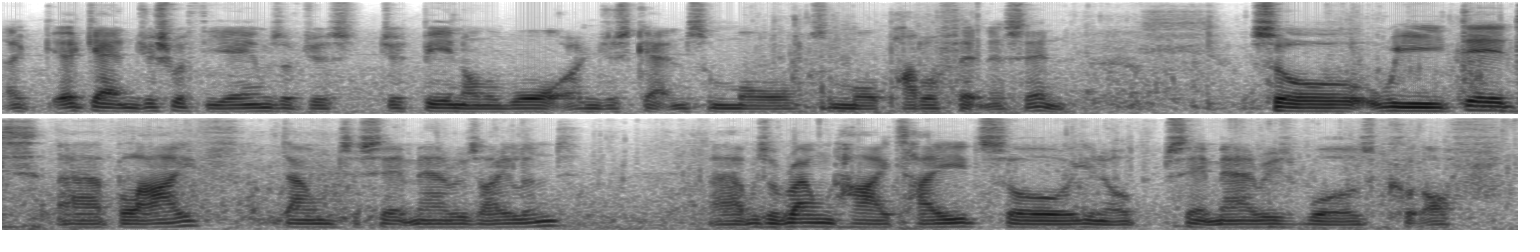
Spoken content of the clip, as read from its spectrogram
again just with the aims of just just being on the water and just getting some more some more paddle fitness in so we did uh, Blyth down to St Mary's Island. Uh, it was around high tide so you know St Mary's was cut off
